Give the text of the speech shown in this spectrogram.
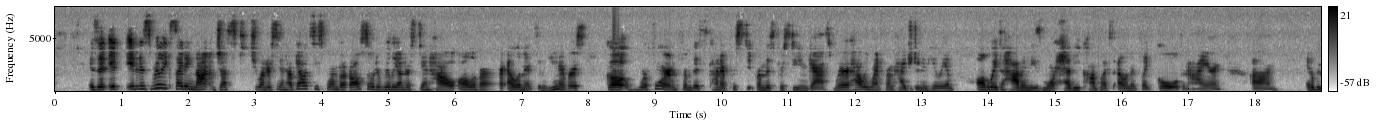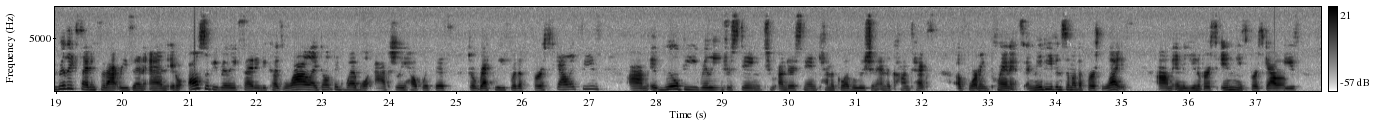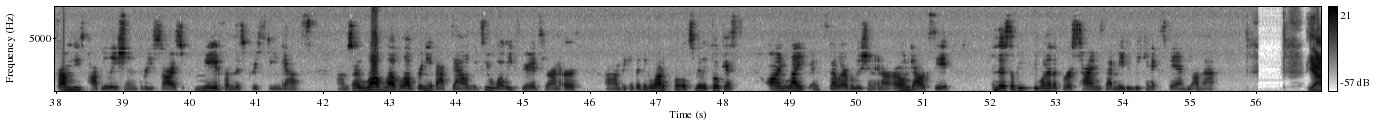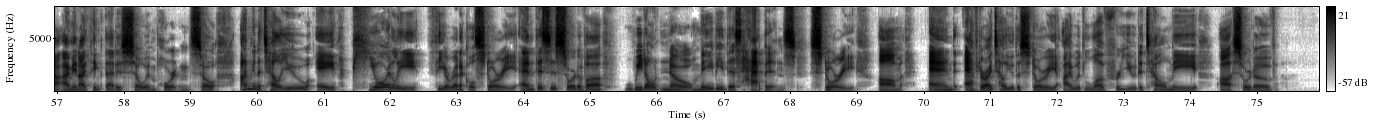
Is it, it it is really exciting not just to understand how galaxies form, but also to really understand how all of our elements in the universe go were formed from this kind of from this pristine gas, where how we went from hydrogen and helium all the way to having these more heavy, complex elements like gold and iron. Um, It'll be really exciting for that reason, and it'll also be really exciting because while I don't think Webb will actually help with this directly for the first galaxies, um, it will be really interesting to understand chemical evolution in the context of forming planets and maybe even some of the first life um, in the universe in these first galaxies from these population three stars made from this pristine gas. Um, so I love, love, love bringing it back down to what we experience here on Earth um, because I think a lot of folks really focus on life and stellar evolution in our own galaxy. And this will be one of the first times that maybe we can expand beyond that. Yeah, I mean, I think that is so important. So I'm going to tell you a purely theoretical story. And this is sort of a we don't know, maybe this happens story. Um, and after I tell you the story, I would love for you to tell me uh, sort of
